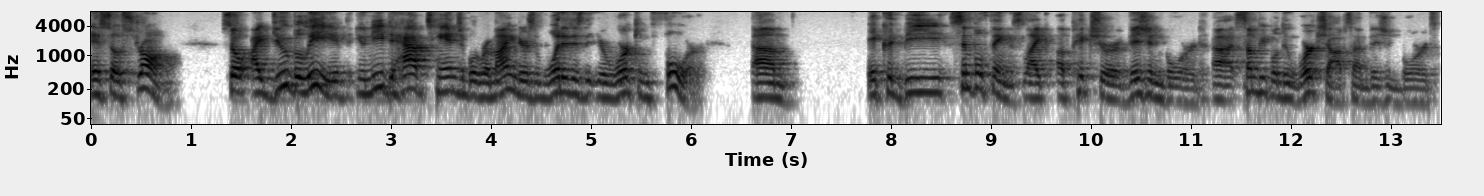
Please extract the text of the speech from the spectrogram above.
is so strong. So I do believe that you need to have tangible reminders of what it is that you're working for. Um, it could be simple things like a picture, a vision board. Uh, some people do workshops on vision boards.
